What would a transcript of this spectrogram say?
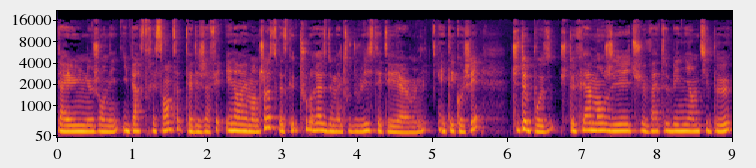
T'as eu une journée hyper stressante. T'as déjà fait énormément de choses parce que tout le reste de ma to-do list était, était coché tu te poses, tu te fais à manger, tu vas te baigner un petit peu.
